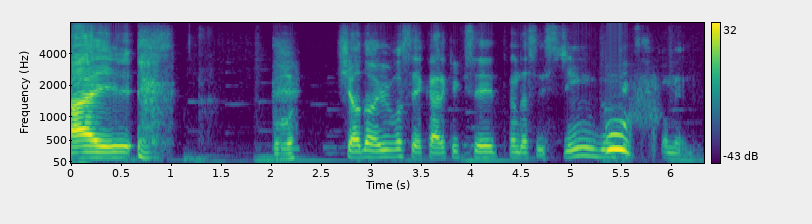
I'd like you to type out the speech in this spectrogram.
Aí. Boa. Sheldon, e você, cara? O que, que você anda assistindo? Uh. O que, que você recomenda?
